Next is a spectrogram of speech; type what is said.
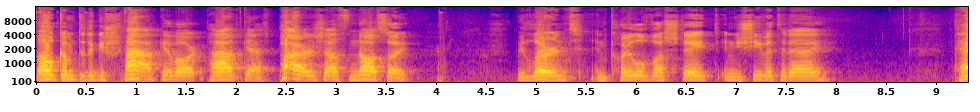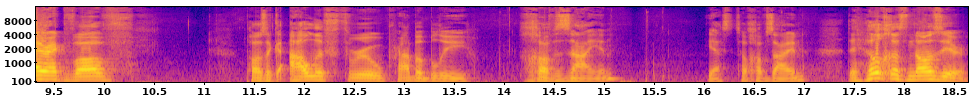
Welcome to the Geschmack of Art podcast, Parshas Nosoi. We learned in Koilov State in Yeshiva today, Perek Vav, Pasuk Aleph through probably Chaf Zayin. Yes, till Chaf Zayin. The Hilchas Nazir,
